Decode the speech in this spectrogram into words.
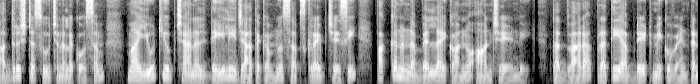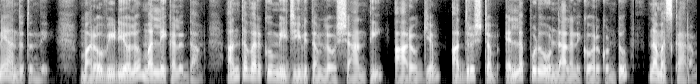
అదృష్ట సూచనల కోసం మా యూట్యూబ్ ఛానల్ డైలీ జాతకంను సబ్స్క్రైబ్ చేసి పక్కనున్న బెల్ ఐకాన్ను ఆన్ చేయండి. తద్వారా ప్రతి అప్డేట్ మీకు వెంటనే అందుతుంది. మరో వీడియోలో మళ్ళీ కలుద్దాం. అంతవరకు మీ జీవితంలో శాంతి ఆరోగ్యం అదృష్టం ఎల్లప్పుడూ ఉండాలని కోరుకుంటూ నమస్కారం.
